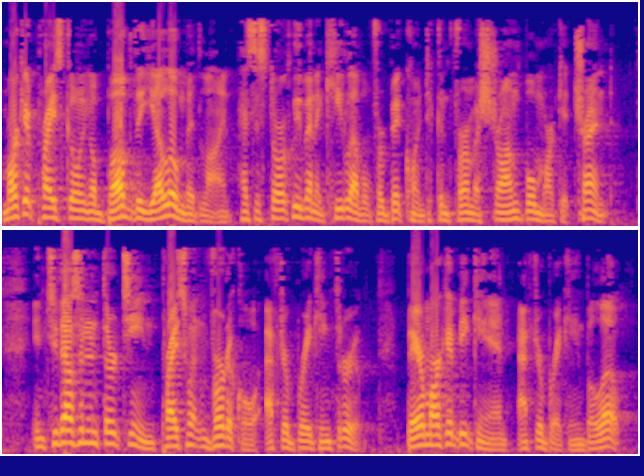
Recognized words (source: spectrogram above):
Market price going above the yellow midline has historically been a key level for Bitcoin to confirm a strong bull market trend. In 2013, price went vertical after breaking through. Bear market began after breaking below.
